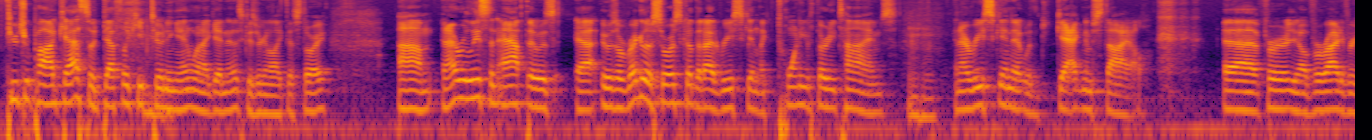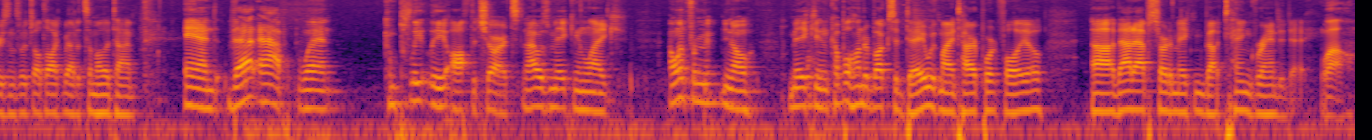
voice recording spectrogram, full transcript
future podcasts. So definitely keep tuning in when I get into this because you're gonna like this story. Um, and I released an app that was uh, it was a regular source code that I'd reskinned like 20 or 30 times, Mm-hmm. and I reskinned it with Gangnam Style uh, for you know a variety of reasons, which I'll talk about at some other time. And that app went completely off the charts, and I was making like I went from you know making a couple hundred bucks a day with my entire portfolio. Uh, that app started making about 10 grand a day Wow.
